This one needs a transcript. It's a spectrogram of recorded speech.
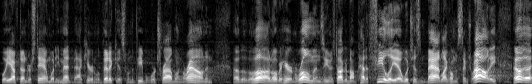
Well, you have to understand what he meant back here in Leviticus when the people were traveling around, and, uh, blah, blah, blah, and over here in Romans, he was talking about pedophilia, which isn't bad like homosexuality. Uh,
